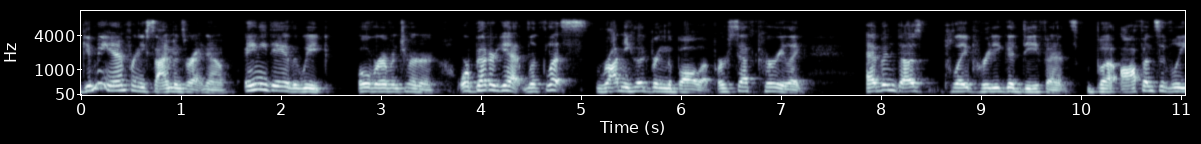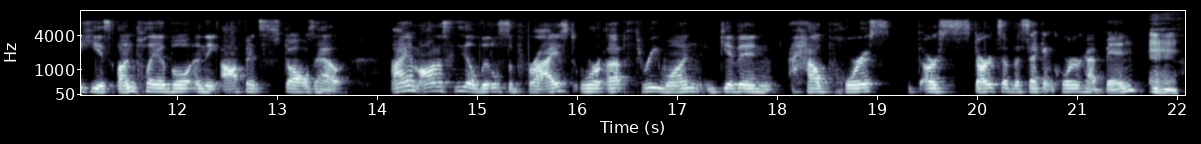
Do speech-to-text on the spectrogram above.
give me Anfernee Simons right now, any day of the week. over Evan Turner. Or better yet, let's let Rodney Hood bring the ball up or Seth Curry. Like Evan does play pretty good defense, but offensively he is unplayable and the offense stalls out. I am honestly a little surprised we're up 3 1 given how porous our starts of the second quarter have been. Mm-hmm.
